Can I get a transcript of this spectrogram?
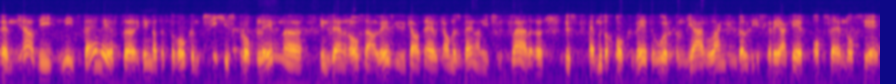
En ja, die niet bijleert. Uh, ik denk dat er toch ook een psychisch probleem uh, in zijn hoofd aanwezig is. Ik kan het eigenlijk anders bijna niet verklaren. Uh, dus hij moet toch ook weten hoe er een jaar lang in België is gereageerd op zijn dossier.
